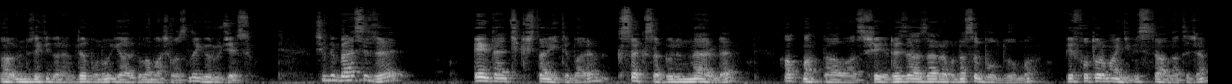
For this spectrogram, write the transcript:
Daha önümüzdeki dönemde bunu yargılama aşamasında göreceğiz. Şimdi ben size evden çıkıştan itibaren kısa kısa bölümlerle Halkmak davası, şey Reza Zarrab'ı nasıl bulduğumu bir fotoğraman gibi size anlatacağım.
